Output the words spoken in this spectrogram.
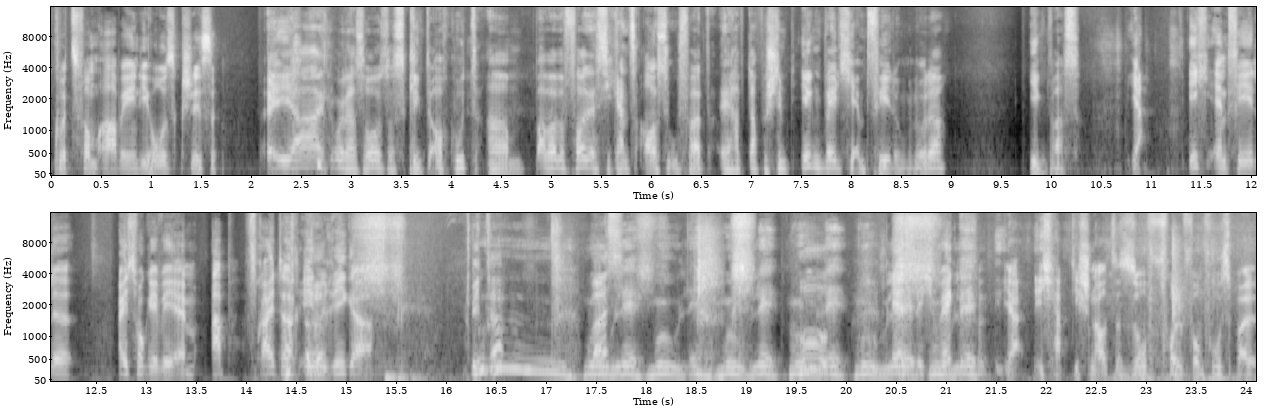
Kurz vorm AB in die Hose geschissen. äh, ja, oder so, das klingt auch gut. Ähm, aber bevor das hier ganz ausufert, ihr habt doch bestimmt irgendwelche Empfehlungen, oder? Irgendwas. Ja, ich empfehle Eishockey-WM ab Freitag in Riga. Bitte? Was? Mule, Mule, Mule, Mule, Mule. Endlich weg. Ja, ich habe die Schnauze so voll vom Fußball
